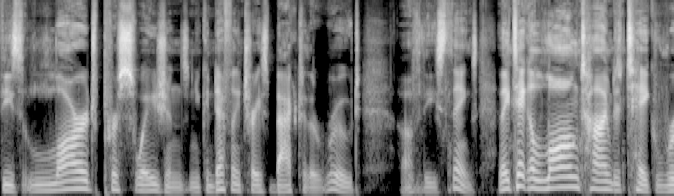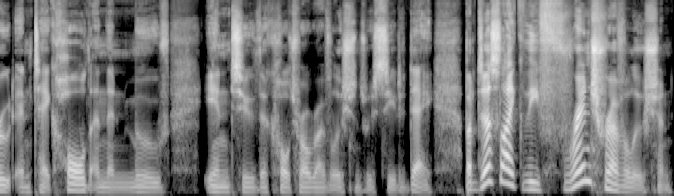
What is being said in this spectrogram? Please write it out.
these large persuasions, and you can definitely trace back to the root of these things. And they take a long time to take root and take hold and then move into the cultural revolutions we see today. But just like the French Revolution,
